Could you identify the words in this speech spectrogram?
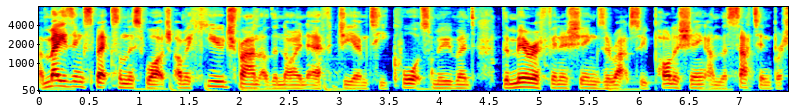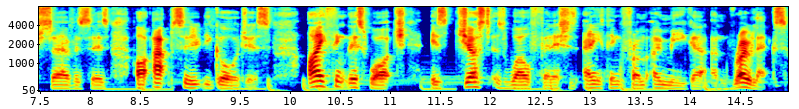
Amazing specs on this watch. I'm a huge fan of the 9F GMT quartz movement. The mirror finishing, Zaratsu polishing and the satin brush surfaces are absolutely gorgeous. I think this watch is just as well finished as anything from Omega and Rolex.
